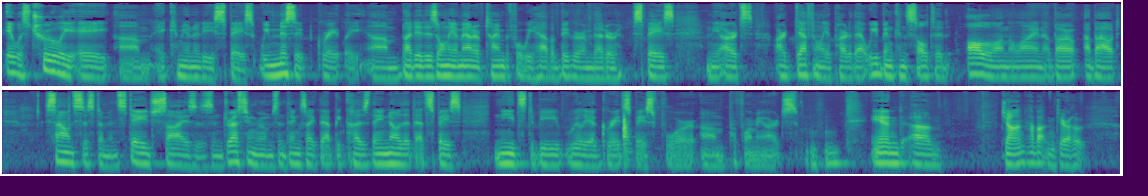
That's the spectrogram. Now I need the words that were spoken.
it was truly a um, a community space. We miss it greatly, um, but it is only a matter of time before we have a bigger and better space. And the arts are definitely a part of that. We've been consulted all along the line about about sound system and stage sizes and dressing rooms and things like that because they know that that space needs to be really a great space for um, performing arts. Mm-hmm. And um, John, how about in Terre Haute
